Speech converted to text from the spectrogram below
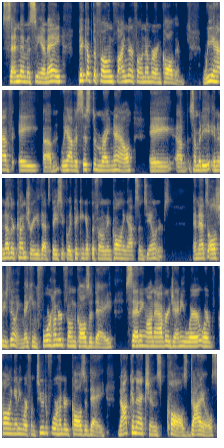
Send them a cma pick up the phone find their phone number and call them. We have a um, we have a system right now a uh, somebody in another country that's basically picking up the phone and calling absentee owners. And that's all she's doing making 400 phone calls a day setting on average anywhere or calling anywhere from 2 to 400 calls a day not connections calls dials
